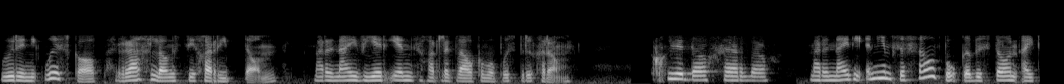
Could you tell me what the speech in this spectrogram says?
boer in die Oos-Kaap reg langs die Gariepdam. Marenay weer eens hartlik welkom op ons program. Goeiedag Gerda. Marenay die inheemse veldbokke bestaan uit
